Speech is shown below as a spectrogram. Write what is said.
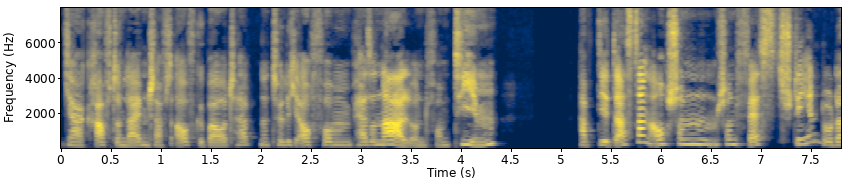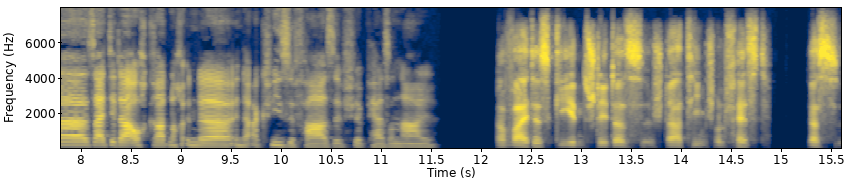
ja, Kraft und Leidenschaft aufgebaut habt, natürlich auch vom Personal und vom Team. Habt ihr das dann auch schon, schon feststehend oder seid ihr da auch gerade noch in der, in der Akquisephase für Personal? Ja, weitestgehend steht das Startteam schon fest. Das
